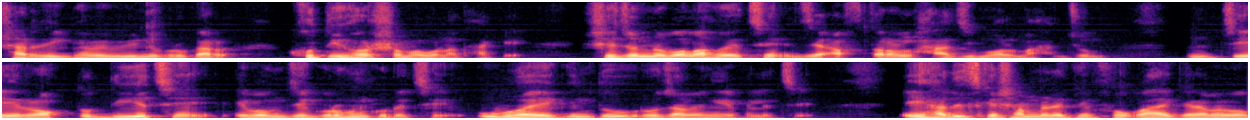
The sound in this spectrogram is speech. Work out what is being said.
শারীরিকভাবে বিভিন্ন প্রকার ক্ষতি হওয়ার সম্ভাবনা থাকে। সেজন্য বলা হয়েছে যে আফতার আল হাজিম ওয়াল মাহজুম, যে রক্ত দিয়েছে এবং যে গ্রহণ করেছে, উভয়ে কিন্তু রোজা ভেঙে ফেলেছে। এই হাদিসকে সামনে রেখে ফোকাহাইকেরাম এবং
